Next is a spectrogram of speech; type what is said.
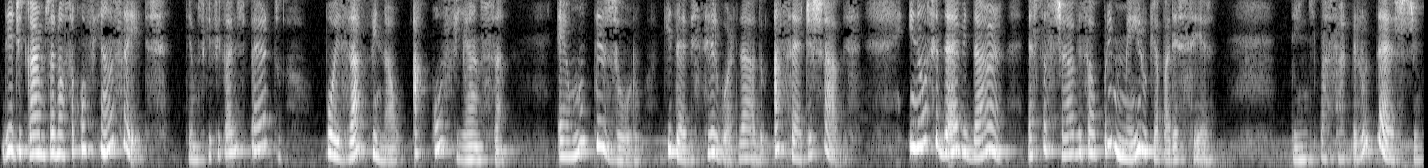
dedicarmos a nossa confiança a eles. Temos que ficar esperto, pois afinal a confiança é um tesouro que deve ser guardado a sete chaves. E não se deve dar estas chaves ao primeiro que aparecer. Tem que passar pelo teste.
